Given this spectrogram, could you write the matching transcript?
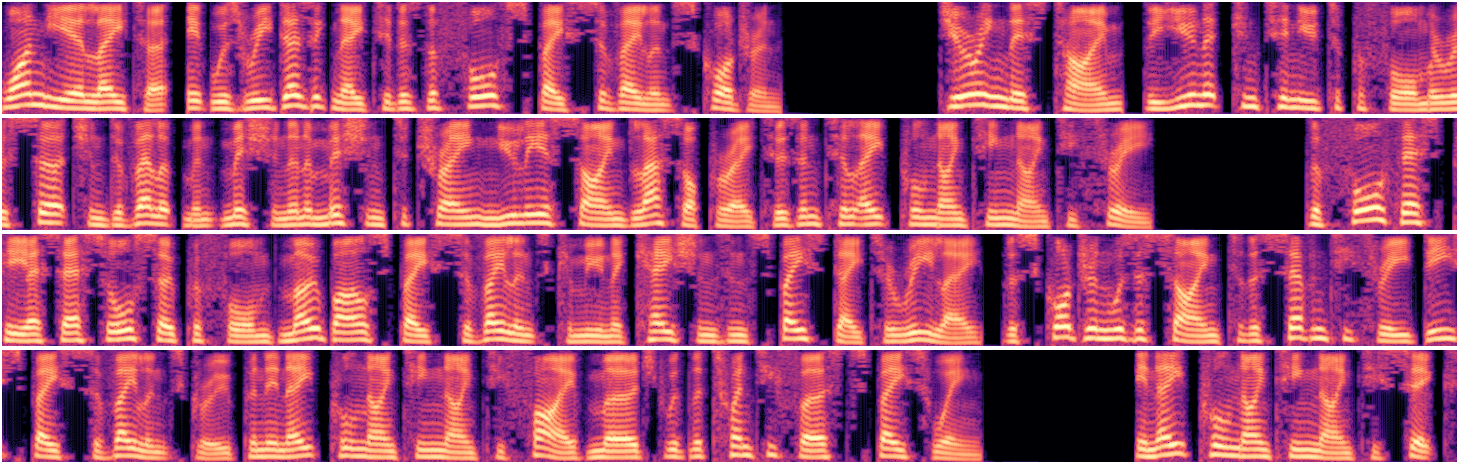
One year later, it was redesignated as the 4th Space Surveillance Squadron. During this time, the unit continued to perform a research and development mission and a mission to train newly assigned LAS operators until April 1993. The 4th SPSS also performed mobile space surveillance communications and space data relay. The squadron was assigned to the 73D Space Surveillance Group and in April 1995 merged with the 21st Space Wing. In April 1996,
